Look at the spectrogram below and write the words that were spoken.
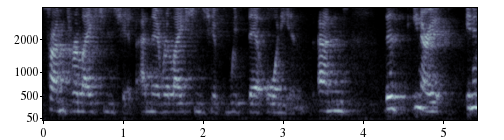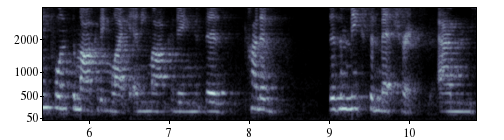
times relationship and their relationship with their audience. And there's, you know, in influencer marketing, like any marketing, there's kind of there's a mix of metrics and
